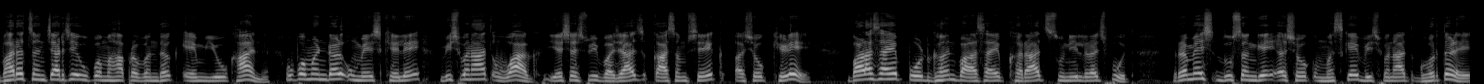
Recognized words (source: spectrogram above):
भारत संचारचे उपमहाप्रबंधक एम यू खान उपमंडळ उमेश खेले विश्वनाथ वाघ यशस्वी बजाज कासम शेख अशोक खिळे बाळासाहेब पोटघन बाळासाहेब खरात सुनील रजपूत रमेश दुसंगे अशोक म्हस्के विश्वनाथ घोरतळे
